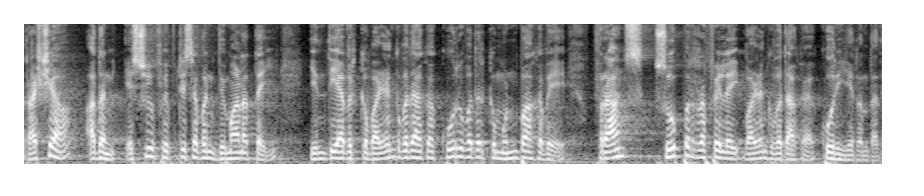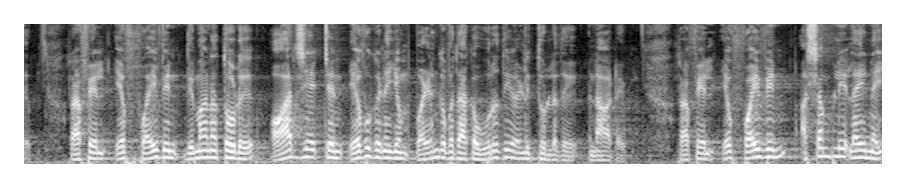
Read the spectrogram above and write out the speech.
ரஷ்யா அதன் எஸ்யூ பிப்டி செவன் விமானத்தை இந்தியாவிற்கு வழங்குவதாக கூறுவதற்கு முன்பாகவே பிரான்ஸ் சூப்பர் ரஃபேலை வழங்குவதாக கூறியிருந்தது. ரஃபேல் எஃப் ஃபைவின் விமானத்தோடு ஆர்ஜே டென் ஏவுகணையும் வழங்குவதாக உறுதியளித்துள்ளது நாடு. ரஃபேல் எஃப் ஃபைவின் அசம்பிளி லைனை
